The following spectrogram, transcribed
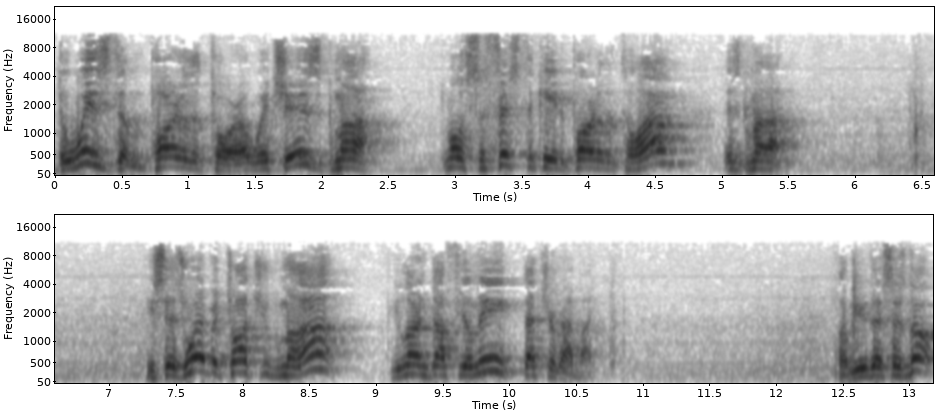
the wisdom part of the Torah, which is Gemara. The most sophisticated part of the Torah is Gemara. He says, whoever taught you Gemara, you learn Daf Yomi, that's your rabbi. Rabbi Yehuda says, no,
